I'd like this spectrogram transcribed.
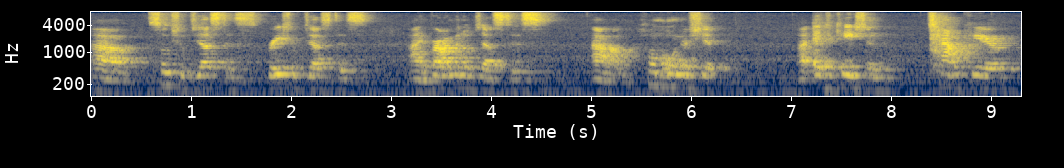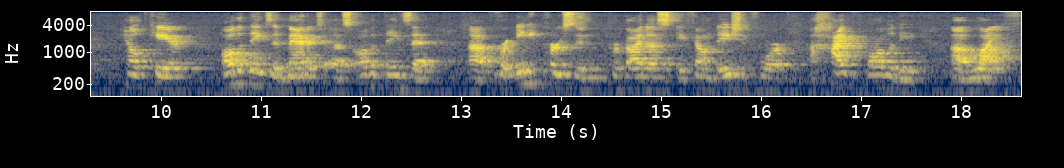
uh, social justice, racial justice, uh, environmental justice, um, home ownership, uh, education, child care, health care, all the things that matter to us, all the things that uh, for any person provide us a foundation for a high quality uh, life.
